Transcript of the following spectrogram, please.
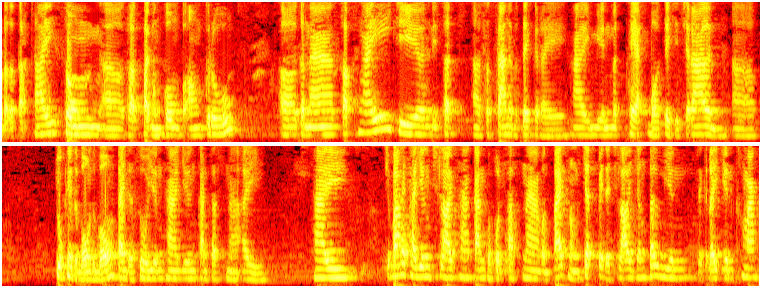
ប្រតត្រៃសូមក្រាបថ្វាយបង្គំព្រះអង្គគ្រូអឺ កណាសប្ថ្ងៃជានិស្សិតសិក្សានៅប្រទេសកូរ៉េហើយមានមិត្តភ័ក្តិបរទេសជាច្រើនអឺជួបគ្នាដំបងដំបងតែងតែសួរយើងថាយើងកាន់សាសនាអីហើយច្បាស់ថាយើងឆ្លើយថាកាន់ពុទ្ធសាសនាប៉ុន្តែក្នុងចិត្តពេលដែលឆ្លើយអញ្ចឹងទៅមានសេចក្តីអៀនខ្មាស់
